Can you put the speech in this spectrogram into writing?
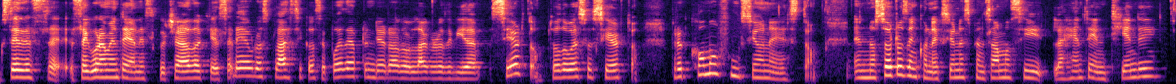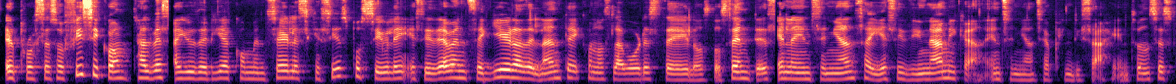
Ustedes eh, seguramente han escuchado que el cerebro es plástico, se puede aprender a lo largo de vida. Cierto, todo eso es cierto. Pero ¿cómo funciona esto? Nosotros en Conexiones pensamos si la gente entiende el proceso físico, tal vez ayudaría a convencerles que sí es posible y se deben seguir adelante con las labores de los docentes en la enseñanza y esa dinámica enseñanza-aprendizaje. Entonces,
